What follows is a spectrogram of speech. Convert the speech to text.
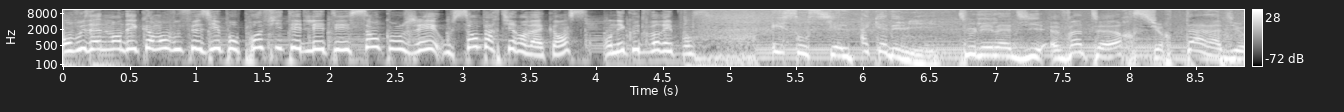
On vous a demandé comment vous faisiez pour profiter de l'été sans congé ou sans partir en vacances. On écoute vos réponses. Essentiel Académie. Tous les lundis 20h sur ta radio.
